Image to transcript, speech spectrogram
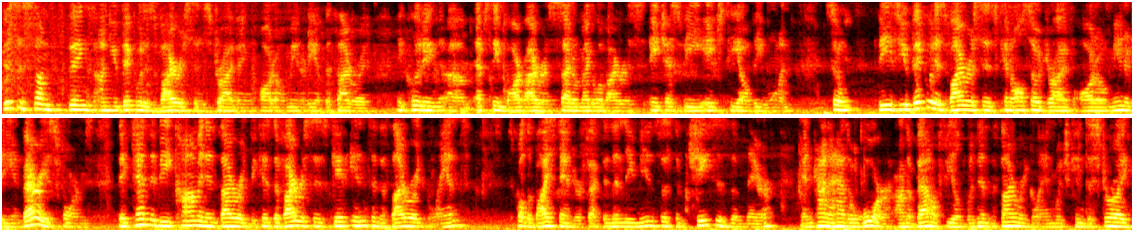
This is some things on ubiquitous viruses driving autoimmunity of the thyroid, including um, Epstein-Barr virus, cytomegalovirus, HSV, HTLV1. So these ubiquitous viruses can also drive autoimmunity in various forms. They tend to be common in thyroid because the viruses get into the thyroid gland. It's called the bystander effect, and then the immune system chases them there and kind of has a war on a battlefield within the thyroid gland, which can destroy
